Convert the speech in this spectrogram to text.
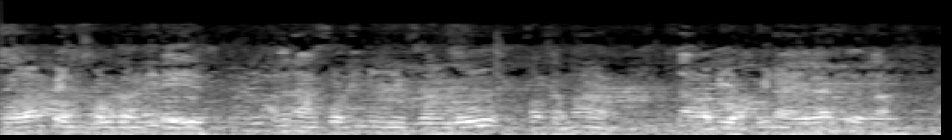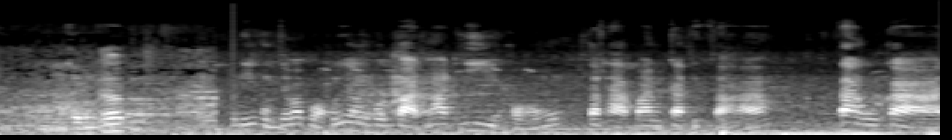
พร้อมเป็นพลเมืองที่ดีพัฒนาคนที่มีความรู้ความสามารถสร้างระเบียบวินัยและคุณธรรมขอบคุณครับวันนี้ผมจะมาบอกเรื่องบทบาทหน้าที่ของสถาบันการศึกษาสร้างโอกาส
